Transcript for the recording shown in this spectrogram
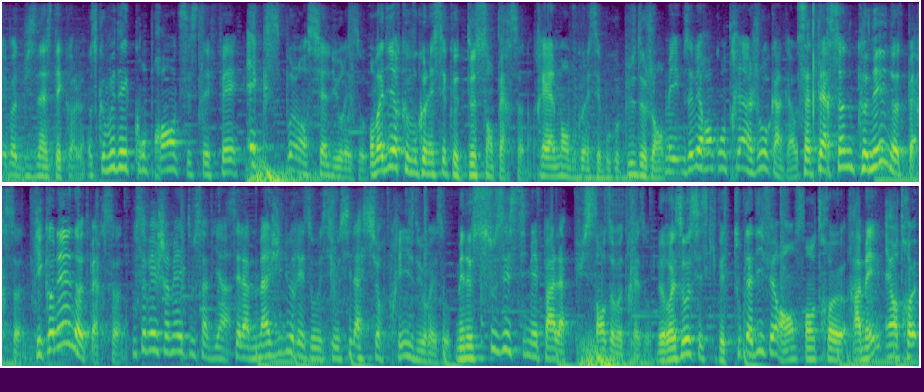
Et votre business décolle. Ce que vous devez comprendre, c'est cet effet exponentiel du réseau. On va dire que vous connaissez que 200 personnes. Réellement, vous connaissez beaucoup plus de gens. Mais vous avez rencontré un jour quelqu'un. Cette personne connaît une autre personne, qui connaît une autre personne. Vous savez jamais d'où ça vient. C'est la magie du réseau et c'est aussi la surprise du réseau. Mais ne sous-estimez pas la puissance de votre réseau. Le réseau, c'est ce qui fait toute la différence entre ramer et entre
